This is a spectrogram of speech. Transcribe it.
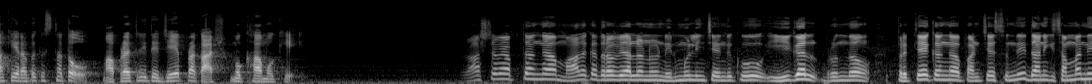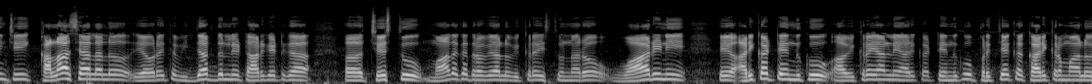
ఆకే రవికృష్ణతో మా ప్రతినిధి జయప్రకాష్ ముఖాముఖి. రాష్ట్ర వ్యాప్తంగా మాదక ద్రవ్యాలను నిర్మూలించేందుకు ఈగల్ బృందం ప్రత్యేకంగా పనిచేస్తుంది. దానికి సంబంధించి కళాశాలలో ఎవరైతే విద్యార్థుల్ని టార్గెట్గా చేస్తూ మాదక ద్రవ్యాలు విక్రయిస్తున్నారో వారిని అరికట్టేందుకు ఆ విక్రయాల్ని అరికట్టేందుకు ప్రత్యేక కార్యక్రమాలు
